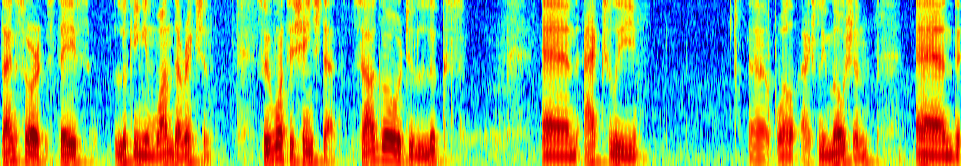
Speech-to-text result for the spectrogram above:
dinosaur stays looking in one direction. So we want to change that. So I'll go over to looks and actually uh, well actually motion and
